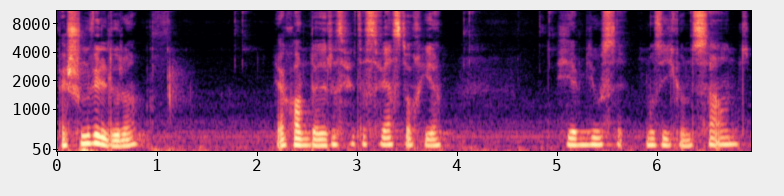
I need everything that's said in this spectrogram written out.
Wäre schon wild, oder? Ja, komm, Leute, das, das wär's doch hier. Hier Musik, Musik und Sound.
